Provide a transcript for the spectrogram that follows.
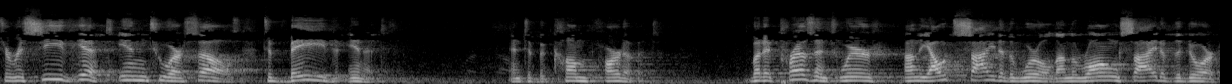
to receive it into ourselves, to bathe in it, and to become part of it. But at present, we're on the outside of the world, on the wrong side of the door.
